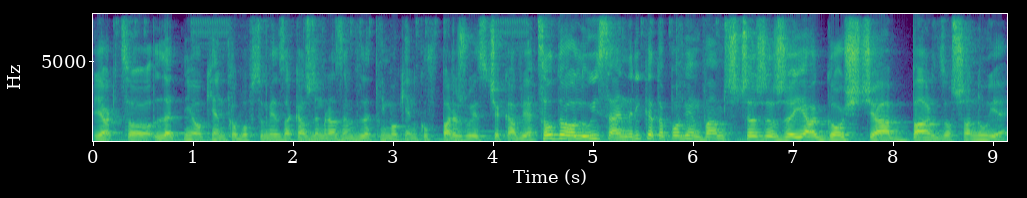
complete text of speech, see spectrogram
jak co letnie okienko, bo w sumie za każdym razem w letnim okienku w Paryżu jest ciekawie. Co do Luisa Enrique, to powiem Wam szczerze, że ja gościa bardzo szanuję.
